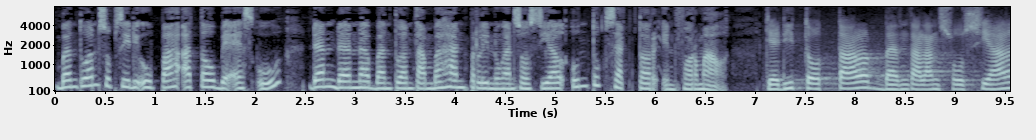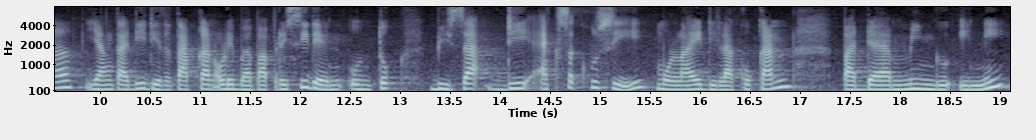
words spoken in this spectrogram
bantuan subsidi upah atau BSU, dan dana bantuan tambahan perlindungan sosial untuk sektor informal. Jadi total bantalan sosial yang tadi ditetapkan oleh Bapak Presiden untuk bisa dieksekusi mulai dilakukan pada minggu ini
